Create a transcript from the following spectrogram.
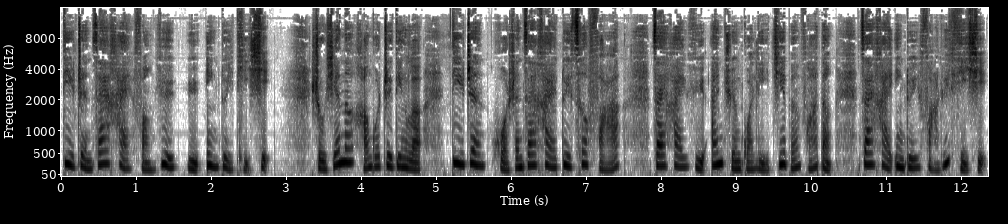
地震灾害防御与应对体系。首先呢，韩国制定了《地震火山灾害对策法》《灾害与安全管理基本法》等灾害应对法律体系。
